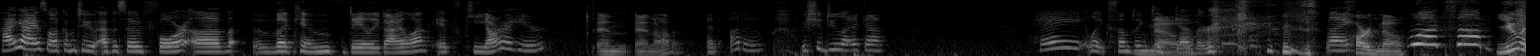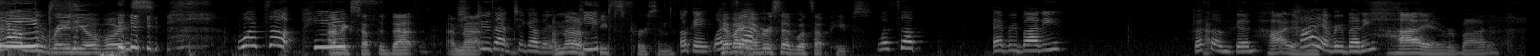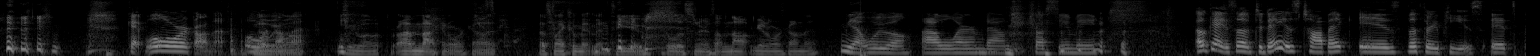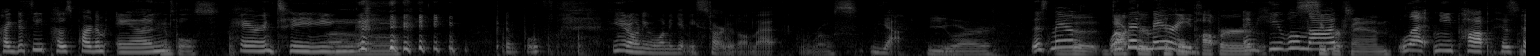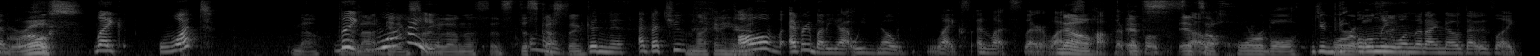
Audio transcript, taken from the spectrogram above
Hi, guys. Welcome to episode four of The Kinns Daily Dialogue. It's Kiara here And and Otto. and Otto. We should do like a hey, like something No. together. like, Hard no. what's up? You peeps? have the radio voice. What's up, peeps? I've accepted that. I'm We should not. do that together. I'm not a peeps person. Okay, what's up? have up? I ever said what's up, peeps? What's up, everybody? That sounds good. Hi. Hi, everybody. Hi, everybody. Okay, we'll work on that. We'll No, work we on won't. that. We won't. I'm not gonna work on it. That's my commitment to you, the listeners. I'm not gonna work on that. Yeah, we will. I will wear them down. Trust you, me. Okay, so today's topic is the three P's. It's pregnancy, postpartum, and Pimples. parenting. Oh. Pimples. You don't even want to get me started on that. Gross. Yeah. You are This man, we've been married. Popper and he will not. Let me pop his pimples. Gross. Like, what? No. Like, not why? getting started on this. It's Oh my disgusting. goodness. I bet you I'm not gonna hear all of everybody that we know likes and lets their wives no, pop their pimples. it's it's a horrible, You're the only thing. one that I know that is like,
